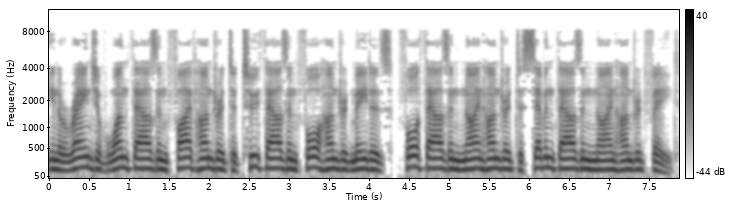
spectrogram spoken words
in a range of 1,500 to 2,400 metres 4,900 to 7,900 feet.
